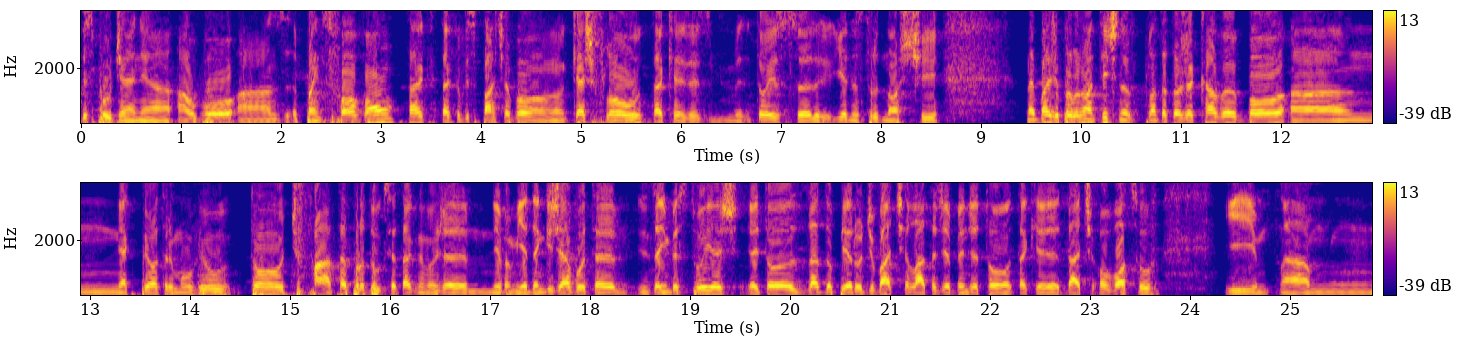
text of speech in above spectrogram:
wyspółdzielnia albo z państwową, tak, takie wsparcie, bo cash flow, takie, to jest jedna z trudności najbardziej problematyczne w plantatorze kawy, bo jak Piotr mówił, to trwa ta produkcja, tak? Wiem, że nie wiem, jeden te zainwestujesz i to za dopiero dwa, trzy lata, że będzie to takie dać owoców. I um,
